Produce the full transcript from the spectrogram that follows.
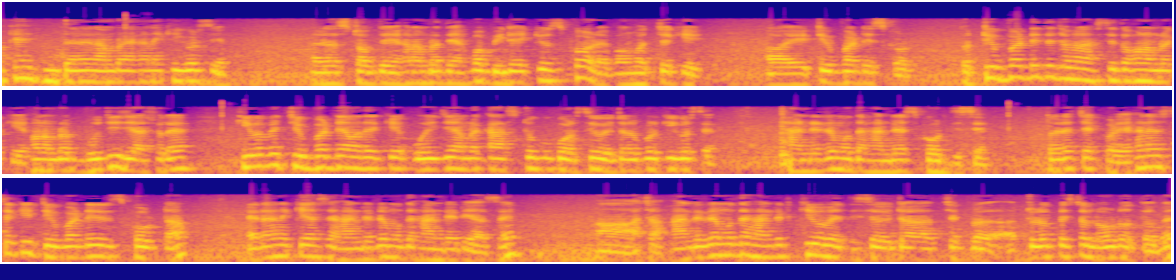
ওকে দেন আমরা এখানে কি করছি? স্টপ দিয়ে এখানে আমরা দেখব বিডাই কিউ স্কোর এবং হচ্ছে কি ওই টিউবারডি স্কোর তো টিউব টিউবারডিতে যখন আসছি, তখন আমরা কি, এখন আমরা বুঝি যে আসলে কীভাবে টিউব টিউবারডি আমাদেরকে ওই যে আমরা কাজটুকু করছি, ওইটার উপর কি করছে? হান্ড্রেডের মধ্যে হান্ড্রেড স্কোর দিছে। তো এটা চেক করি। এখানে হচ্ছে কি টিউব টিউবারডির স্কোরটা এটা এখানে কি আছে? হান্ড্রেডের মধ্যে হান্ড্রেডই আছে। আচ্ছা হান্ড্রেডের মধ্যে হান্ড্রেড কীভাবে দিছে? ওইটা চেক টোটাল পেজটা লোড হতে হবে।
